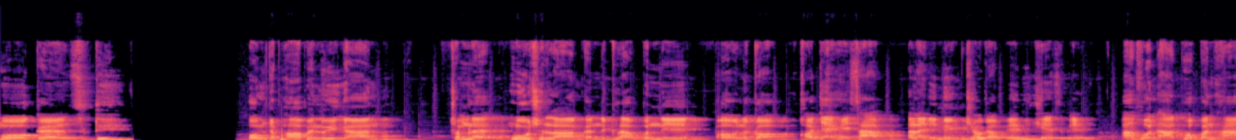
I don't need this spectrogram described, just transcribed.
Morgan City ผมจะพาไปลุยงานชำแหละหูฉลามกันนะครับวันนี้ โอ้แล้วก็ขอแจ้งให้ทราบอะไรนิดนึงเกี่ยวกับ APK 11บางคนอาจพบปัญหา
